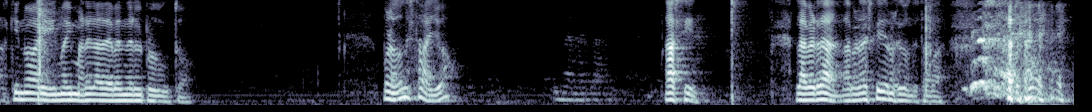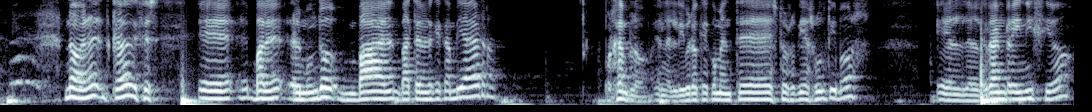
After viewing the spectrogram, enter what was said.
aquí no hay, no hay manera de vender el producto. Bueno, ¿dónde estaba yo? Ah, sí. La verdad, la verdad es que ya no sé dónde estaba. no, claro, dices, eh, vale, el mundo va, a tener que cambiar. Por ejemplo, en el libro que comenté estos días últimos, el del Gran Reinicio,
